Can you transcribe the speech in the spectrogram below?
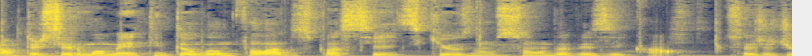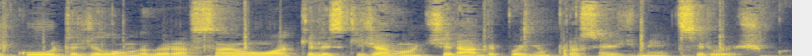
Tá, o um terceiro momento, então vamos falar dos pacientes que usam sonda vesical, seja de curta, de longa duração ou aqueles que já vão tirar depois de um procedimento cirúrgico.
